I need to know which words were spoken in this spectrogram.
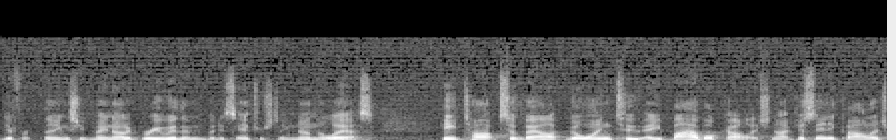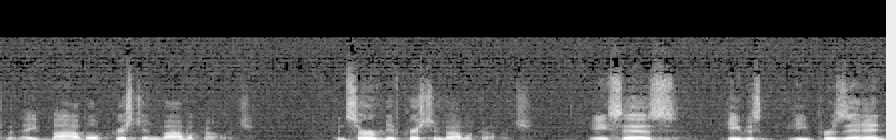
different things. You may not agree with him, but it's interesting nonetheless. He talks about going to a Bible college, not just any college, but a Bible, Christian Bible college, conservative Christian Bible college. And he says he, was, he presented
